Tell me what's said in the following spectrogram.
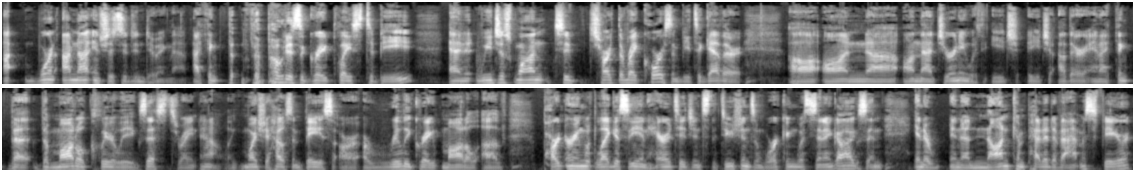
I, am not interested in doing that. I think the, the, boat is a great place to be, and we just want to chart the right course and be together uh, on uh, on that journey with each each other. And I think the the model clearly exists right now. Like Moishe House and Base are a really great model of partnering with legacy and heritage institutions and working with synagogues and in a in a non competitive atmosphere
